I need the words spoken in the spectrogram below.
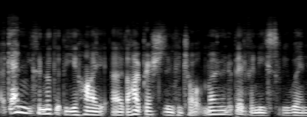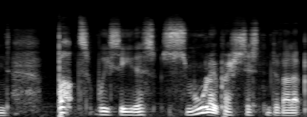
Again, you can look at the high uh, the high pressures in control at the moment, a bit of an easterly wind, but we see this small low pressure system develop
